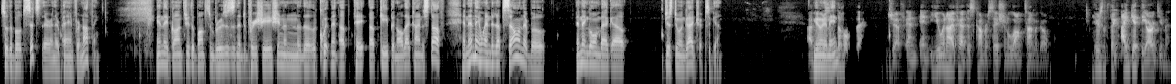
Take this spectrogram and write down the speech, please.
So the boat sits there and they're paying for nothing. And they've gone through the bumps and bruises and the depreciation and the, the equipment upta- upkeep and all that kind of stuff. And then they ended up selling their boat and then going back out just doing guide trips again. I You know what I mean? The whole thing, Jeff, and and you and I have had this conversation a long time ago. Here's the thing: I get the argument.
